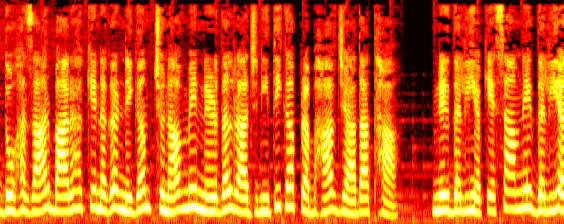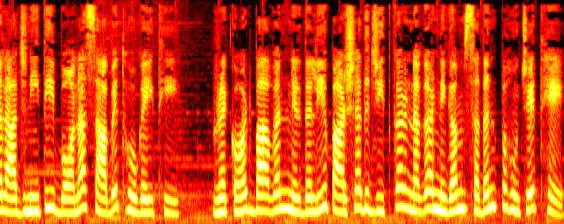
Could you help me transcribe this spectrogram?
2012 के नगर निगम चुनाव में निर्दल राजनीति का प्रभाव ज़्यादा था। निर्दलीय के सामने दलीय राजनीति बौना साबित हो गई थी। रिकॉर्ड बावन निर्दलीय पार्षद जीतकर नगर निगम सदन पहुँचे थे।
